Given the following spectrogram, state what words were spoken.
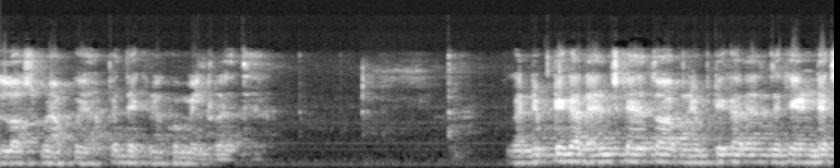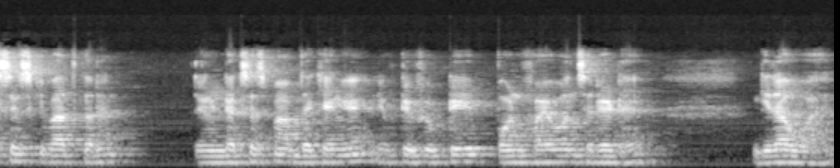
लॉस में आपको यहाँ पे देखने को मिल रहे थे। अगर निफ्टी का रेंज कहें तो आप निफ्टी का रेंज देखिए, इंडेक्सेस की बात करें तो इंडेक्सेस में आप देखेंगे Nifty fifty point five one से रेट है, गिरा हुआ है।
